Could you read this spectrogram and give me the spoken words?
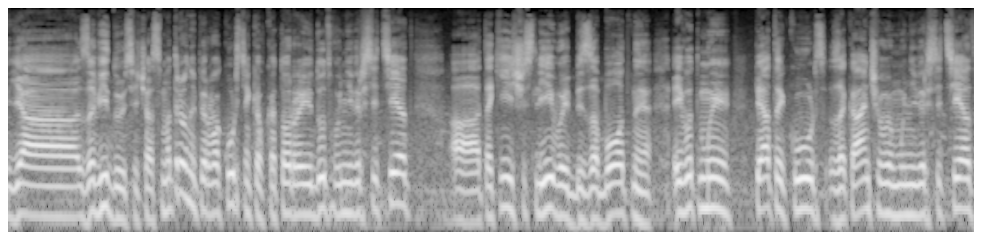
я завидую сейчас, смотрю на первокурсников, которые идут в университет, а, такие счастливые, беззаботные. И вот мы, пятый курс, заканчиваем университет.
